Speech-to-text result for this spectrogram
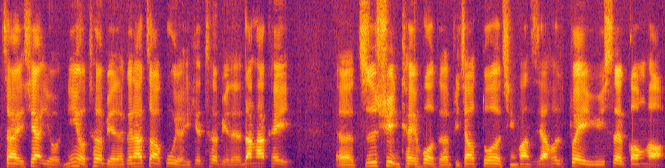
在现在有你有特别的跟他照顾，有一些特别的让他可以。呃，资讯可以获得比较多的情况之下，或者对于社工哈，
